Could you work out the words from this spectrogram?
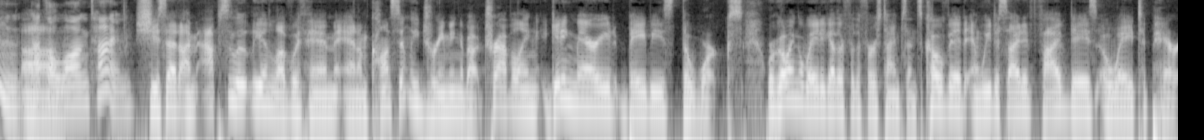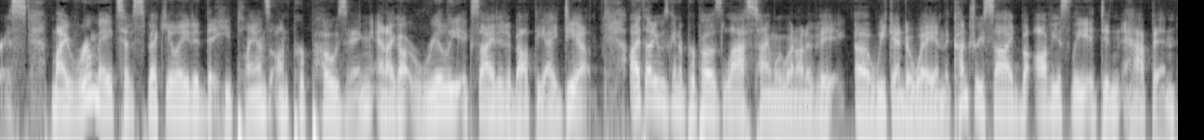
That's a long time. She said, I'm absolutely in love with him and I'm constantly dreaming about traveling, getting married, babies, the works. We're going away together for the first time since COVID and we decided five days away to Paris. My roommates have speculated that he plans on proposing and I got really excited about the idea. I thought he was going to propose last time we went on a va- uh, weekend away in the countryside, but obviously it didn't happen.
